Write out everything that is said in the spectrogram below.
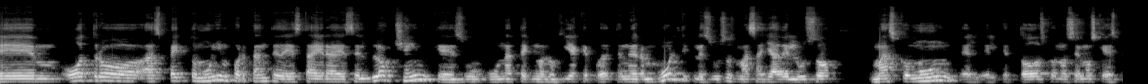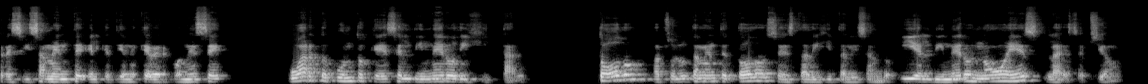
Em, otro aspecto muy importante de esta era es el blockchain, que es una tecnología que puede tener múltiples usos más allá del uso más común, el, el, que todos conocemos, que es precisamente el que tiene que ver con ese cuarto punto, que es el dinero digital. Todo, absolutamente todo, se está digitalizando y el dinero no es la excepción.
